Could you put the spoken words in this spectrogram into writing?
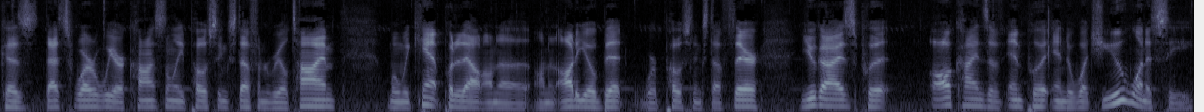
because that's where we are constantly posting stuff in real time. When we can't put it out on a on an audio bit, we're posting stuff there. You guys put all kinds of input into what you want to see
